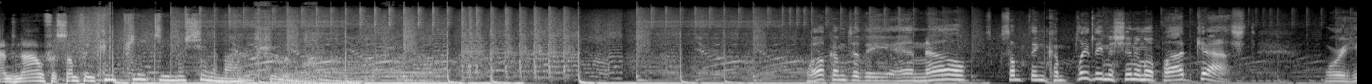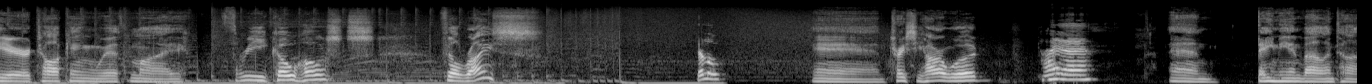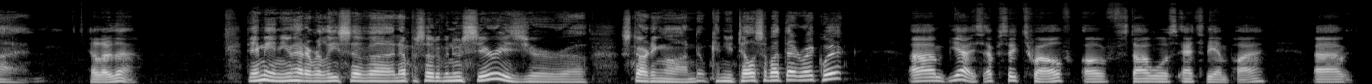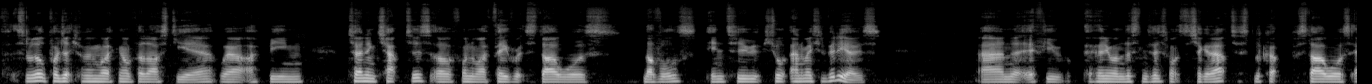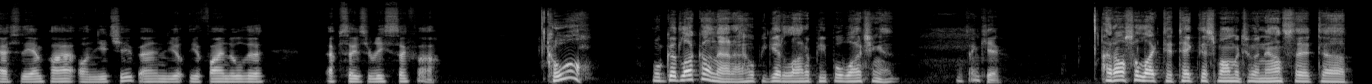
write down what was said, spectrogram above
And now for something completely machinima. Welcome to the And Now Something Completely Machinima podcast. We're here talking with my three co hosts Phil Rice. Hello. And Tracy Harwood. Hi there. And Damien Valentine. Hello there. Damien, you had a release of uh, an episode of a new series you're uh, starting on. Can you tell us about that right quick? Um, yeah, it's episode 12 of Star Wars Heir to the Empire. Uh, it's a little project I've been working on for the last year where I've been turning chapters of one of my favorite Star Wars novels into short animated videos. And if you, if anyone listening to this wants to check it out, just look up Star Wars: Heir to the Empire on YouTube, and you'll you'll find all the episodes released so far. Cool. Well, good luck on that. I hope you get a lot of people watching it. Well, thank you. I'd also like to take this moment to announce that uh,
